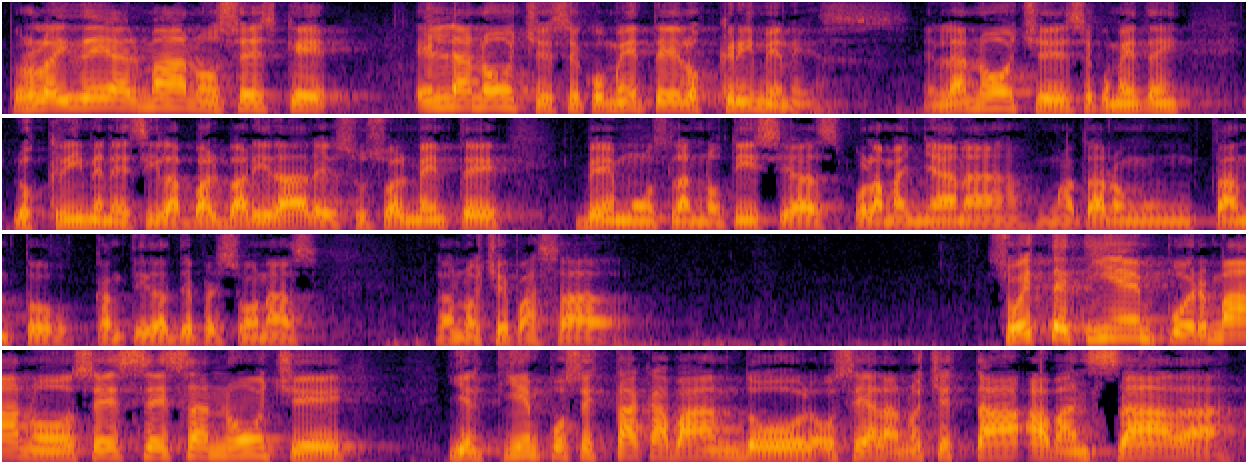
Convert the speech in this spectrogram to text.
Pero la idea, hermanos, es que en la noche se cometen los crímenes. En la noche se cometen los crímenes y las barbaridades. Usualmente vemos las noticias por la mañana, mataron un tanto cantidad de personas la noche pasada. So, este tiempo, hermanos, es esa noche y el tiempo se está acabando, o sea, la noche está avanzada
